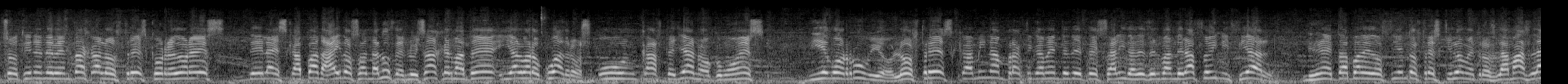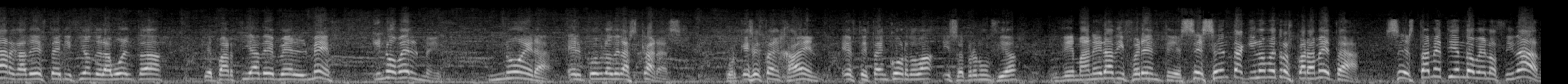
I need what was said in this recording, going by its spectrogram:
Tienen de ventaja los tres corredores de la escapada. Hay dos andaluces, Luis Ángel Mate y Álvaro Cuadros. Un castellano como es Diego Rubio. Los tres caminan prácticamente desde salida, desde el banderazo inicial de una etapa de 203 kilómetros, la más larga de esta edición de la vuelta, que partía de Belmez. Y no Belmez, no era el pueblo de las caras, porque ese está en Jaén, este está en Córdoba y se pronuncia de manera diferente. 60 kilómetros para meta se está metiendo velocidad.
